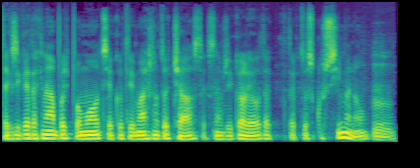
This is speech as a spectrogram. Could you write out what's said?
tak říká, tak nám pojď pomoct, jako ty máš na to čas, tak jsem říkal, jo, tak, tak to zkusíme, no. Hmm.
